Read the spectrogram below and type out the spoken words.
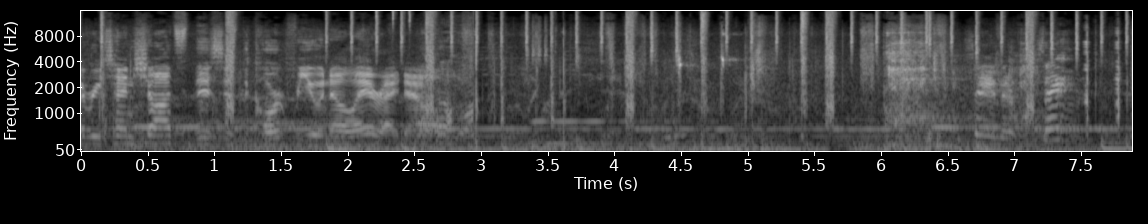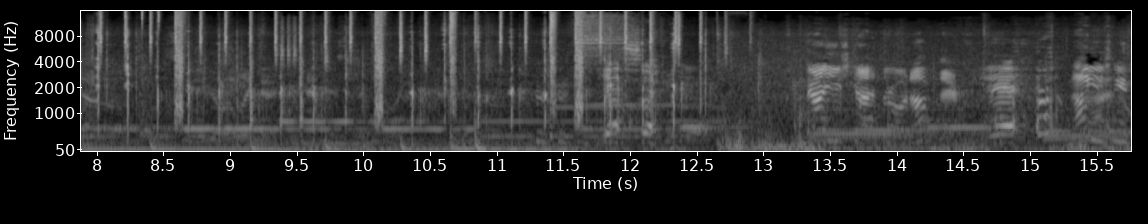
every 10 shots, this is the court for you in LA right now. Say it there. Say it. Yes, sir. Now you just gotta throw it up there. Yeah. Now you just need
